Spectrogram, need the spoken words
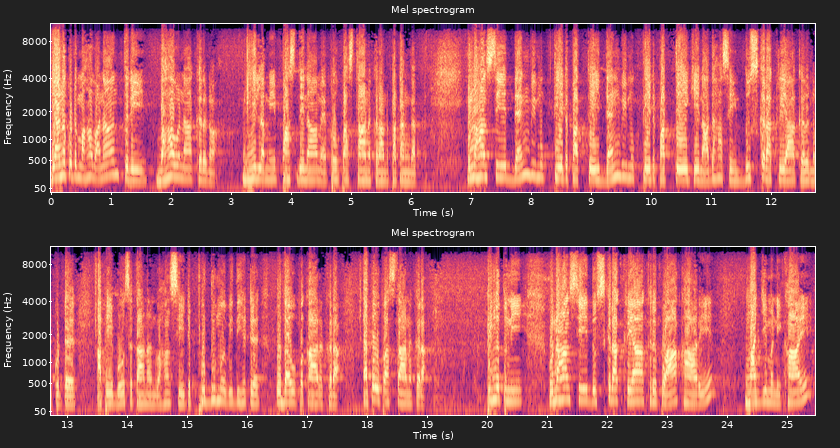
යනකොට මහ වනාන්තරේ භාවනා කරනවා. ගිහිල්ලා මේ පස් දෙනාම අපෝපස්ථාන කරන්න පටන් ගත්තා. උන්වහන්සේ දැන් විමුක්තියටපත් වෙයි දැන් විමුක්තියටපත් වෙයි කියන අදහසෙන් දුෂ්කර ක්‍රියා කරනකොට අපේ බෝසතාණන් වහන්සේට පුදුම විදිහට උදව් උපකාර කරා අප උපස්ථාන කරා පින්තුනි උන්වහන්සේ දුෂ්කර ක්‍රියා කරපු ආකාරයේ මජ්ක්‍ධිම නිකායේ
